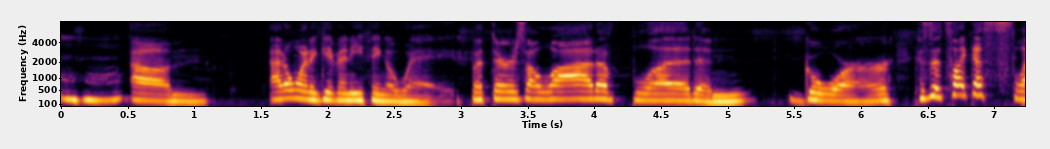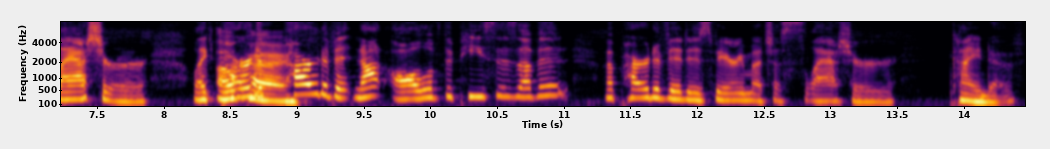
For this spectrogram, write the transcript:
Mm-hmm. um i don't want to give anything away but there's a lot of blood and gore because it's like a slasher like part Okay. of part of it not all of the pieces of it but part of it is very much a slasher kind of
